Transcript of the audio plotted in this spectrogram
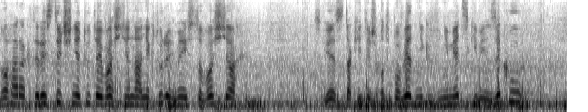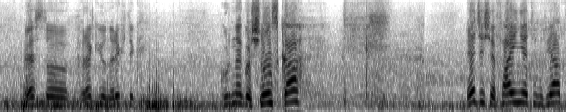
No charakterystycznie tutaj właśnie na niektórych miejscowościach jest taki też odpowiednik w niemieckim języku. Jest to region Rychtyk Górnego Śląska. Jedzie się fajnie, ten wiatr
